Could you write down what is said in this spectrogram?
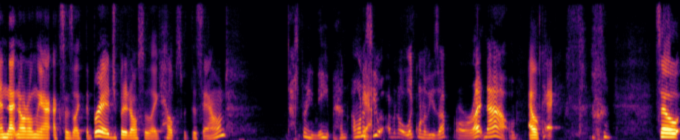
and that not only acts as like the bridge, but it also like helps with the sound. That's pretty neat, man. I want to Yeah. see. What, I'm gonna look one of these up right now. Okay. so,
